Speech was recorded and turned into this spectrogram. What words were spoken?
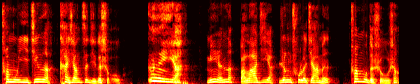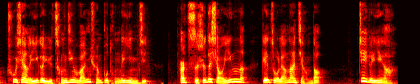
川木一惊啊，看向自己的手，哎呀！鸣人呢，把垃圾啊扔出了家门。川木的手上出现了一个与曾经完全不同的印记。而此时的小樱呢，给佐良娜讲道：“这个印啊，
